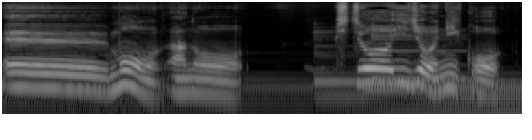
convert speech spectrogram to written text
えー、もう、あの、必要以上にこう、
